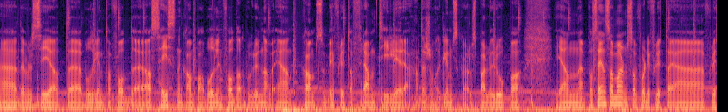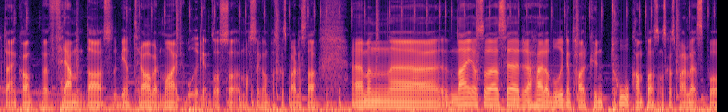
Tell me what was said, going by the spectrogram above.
Eh, det vil si at eh, Bodø-Glimt har fått av eh, 16 kamper har Bodø-Glimt fått pga. én kamp som blir flytta frem tidligere. Ettersom at Glimt skal spille Europa igjen på sensommeren, så får de flytta, en kamp frem da, så det blir en travel mai for Bodø-Glimt også. Masse kamper skal spilles da. Men nei, altså jeg ser her at Bodø-Glimt har kun to kamper som skal spilles på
